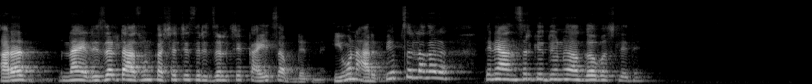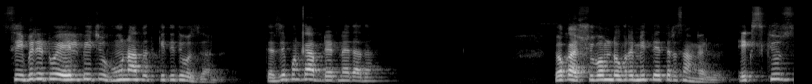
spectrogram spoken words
अरे नाही रिझल्ट अजून कशाचेच रिझल्टचे काहीच अपडेट नाही. इव्हन आरपीएफचं लगा त्याने आन्सर किती देऊन ग बसले ते. सीबीडी टू एल पीची होऊन आता किती दिवस झालं? त्याचे पण काय अपडेट नाही दादा हो का शुभम डोंगरे मी ते तर सांगायलो एक्सक्यूज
